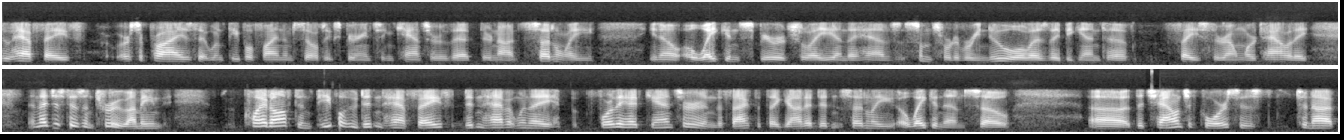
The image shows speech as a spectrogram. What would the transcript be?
who have faith are surprised that when people find themselves experiencing cancer that they're not suddenly you know awakened spiritually and they have some sort of renewal as they begin to face their own mortality and that just isn't true i mean quite often people who didn't have faith didn't have it when they before they had cancer and the fact that they got it didn't suddenly awaken them so uh, the challenge of course is to not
